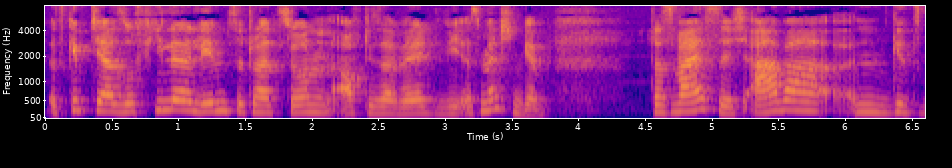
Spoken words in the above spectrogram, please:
Es gibt ja so viele Lebenssituationen auf dieser Welt, wie es Menschen gibt. Das weiß ich. Aber äh, jetzt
